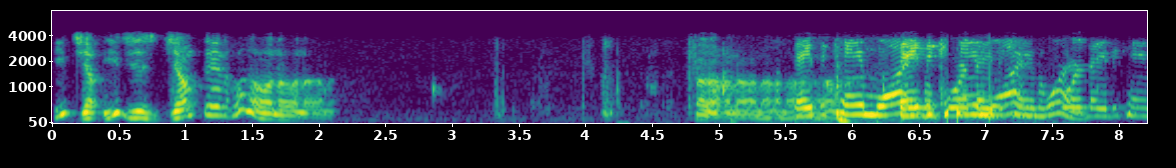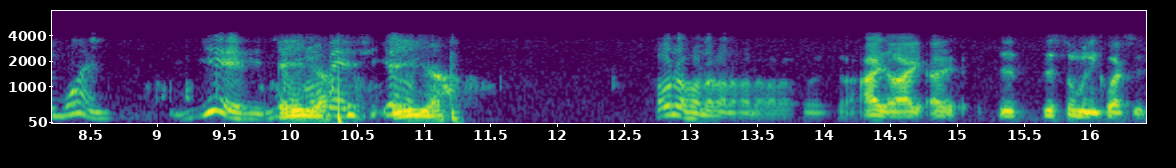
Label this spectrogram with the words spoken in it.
He jump. You just jumped in. Hold on. Hold on. Hold on. Hold on. Hold on. Hold on. Hold on. They became one They before became they one became before they became one. Yeah. Yo, There you go. man. Yo. There you go. Hold on. Hold on. Hold on. Hold on. Hold on. I. I. I. There's, there's so many questions.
